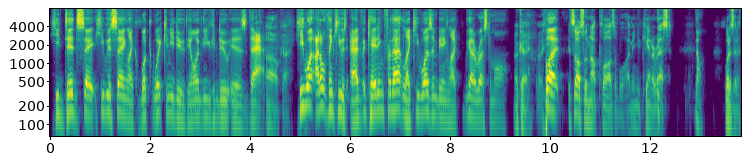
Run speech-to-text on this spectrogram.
He did say he was saying like, "What what can you do? The only thing you can do is that." Oh, okay. he was. I don't think he was advocating for that. Like he wasn't being like, "We got to arrest them all." Okay. Uh, But it's also not plausible. I mean, you can't arrest. What is it?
